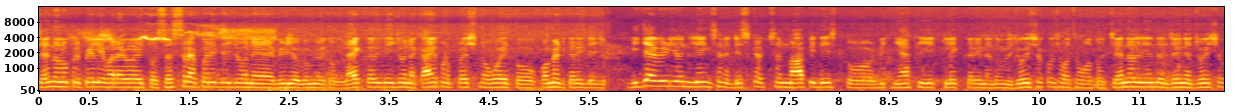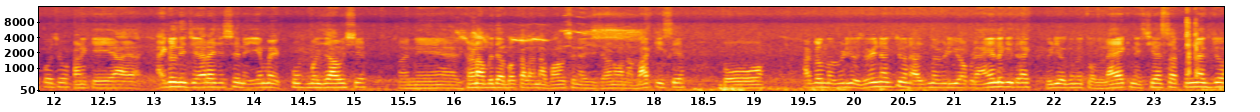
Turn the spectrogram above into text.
ચેનલ ઉપર પહેલી વાર આવ્યા હોય તો સબસ્ક્રાઈબ કરી દેજો અને વીડિયો ગમ્યો હોય તો લાઈક કરી દેજો અને કાંઈ પણ પ્રશ્ન હોય તો કોમેન્ટ કરી દેજો. બીજા વિડીયોની લિંક છે ને ડિસ્ક્રિપ્શનમાં આપી દઈશ, તો ત્યાંથી ક્લિક કરીને તમે જોઈ શકો છો અથવા તો ચેનલની અંદર જઈને જોઈ શકો છો. કારણ કે આ આગળની જે હરાજી છે ને એમાંય ખૂબ મજા આવશે અને ઘણા બધા બકાલાના ભાવ છે ને હજી જાણવાના બાકી છે. તો આગળનો વીડિયો જોઈ નાખજો અને આજનો વીડિયો આપણે અહીંયા લગી રાખ વીડિયો ગમે તો લાઇક ને શેર કરી નાખજો.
